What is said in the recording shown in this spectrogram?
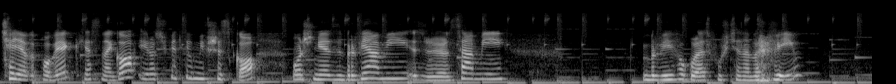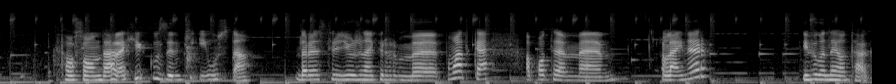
cienia do powiek jasnego i rozświetlił mi wszystko, łącznie z brwiami, z rzęsami. Brwi w ogóle, spójrzcie na brwi. To są dalekie kuzynki i usta. Darren stwierdził, że najpierw pomadkę, a potem e, liner i wyglądają tak.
